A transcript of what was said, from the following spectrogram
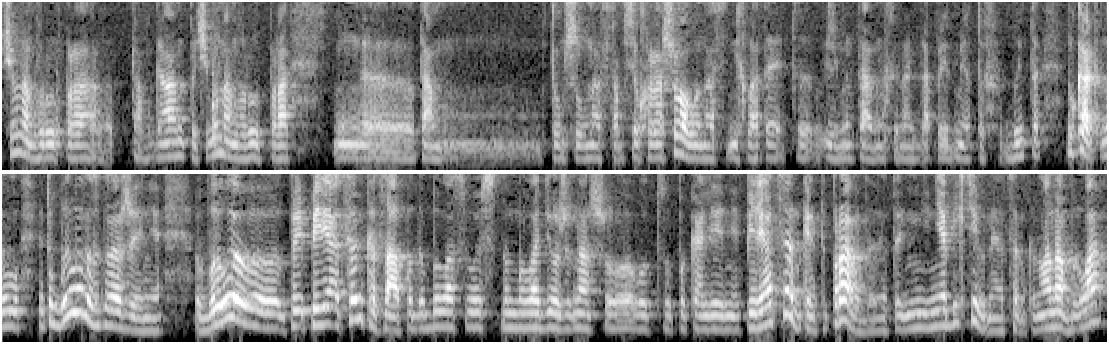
почему нам врут про Афган, почему нам врут про э, там том, что у нас там все хорошо, а у нас не хватает э, элементарных иногда предметов быта. Ну как, ну это было раздражение, было э, переоценка Запада была свойственна молодежи нашего вот поколения. Переоценка, это правда, это не объективная оценка, но она была.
